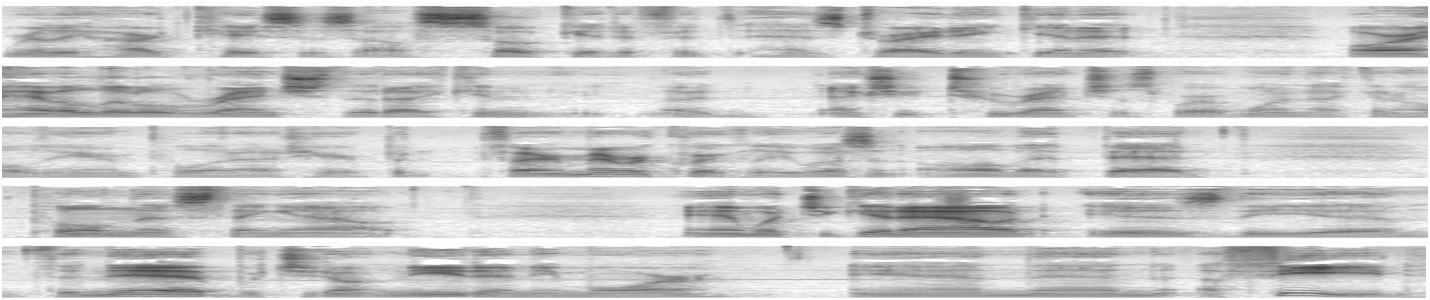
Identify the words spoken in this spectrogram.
really hard cases I'll soak it if it has dried ink in it. Or I have a little wrench that I can, uh, actually two wrenches, where one I can hold here and pull it out here. But if I remember correctly, it wasn't all that bad pulling this thing out. And what you get out is the, um, the nib, which you don't need anymore, and then a feed.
